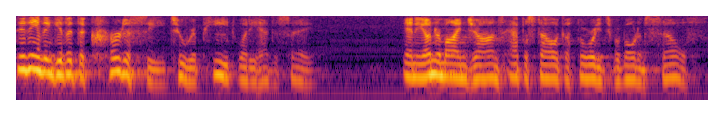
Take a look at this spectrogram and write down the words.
didn't even give it the courtesy to repeat what he had to say and he undermined John's apostolic authority to promote himself.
